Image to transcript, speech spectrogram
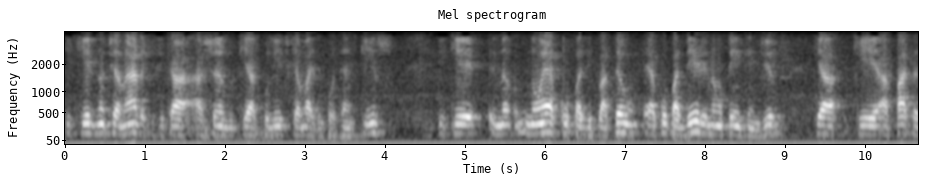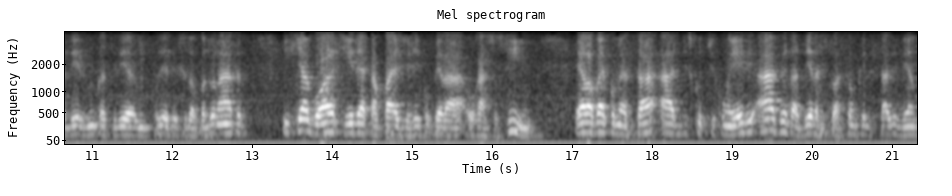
e que ele não tinha nada que ficar achando que a política é mais importante que isso, e que não, não é a culpa de Platão, é a culpa dele não ter entendido que a, que a pátria dele nunca teria, poderia ter sido abandonada, e que agora que ele é capaz de recuperar o raciocínio, ela vai começar a discutir com ele a verdadeira situação que ele está vivendo,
